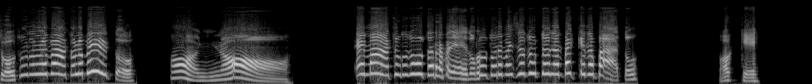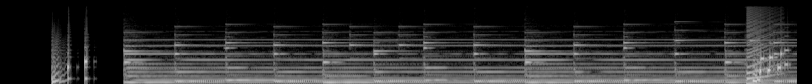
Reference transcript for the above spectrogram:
vetro, tutto lavato, l'ho Oh no! E ma tutto, tutto ripeto, tutto ripeto, tutto in un pacchetto pato! Ok, Huh?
